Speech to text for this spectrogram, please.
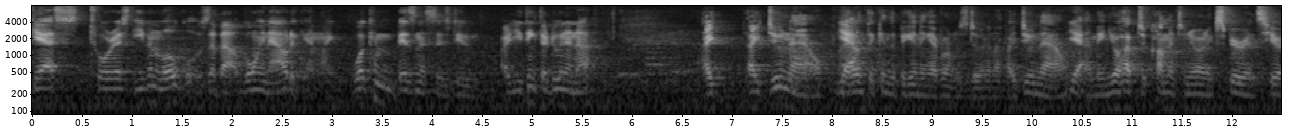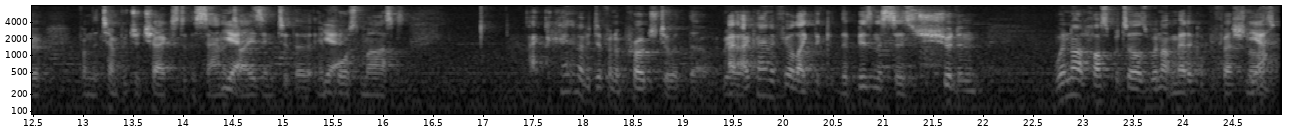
guests, tourists, even locals about going out again? Like what can businesses do? Are you think they're doing enough? I, I do now. Yeah. I don't think in the beginning everyone was doing enough. I do now. Yeah. I mean, you'll have to comment on your own experience here, from the temperature checks to the sanitizing to the Yeah. enforced masks. I, I kind of have a different approach to it, though. Really? I, I kind of feel like the, the businesses shouldn't. We're not hospitals. We're not medical professionals. Yeah.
